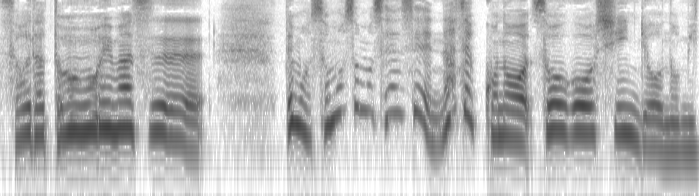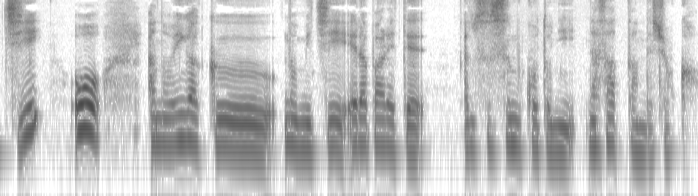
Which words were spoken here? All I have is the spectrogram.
そうだと思います。でもそもそも先生なぜこの総合診療の道をあの医学の道選ばれて進むことになさったんでしょうか？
